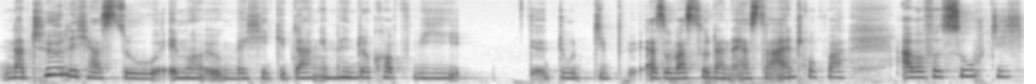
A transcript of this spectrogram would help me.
natürlich hast du immer irgendwelche Gedanken im Hinterkopf, wie du die, also was so dein erster Eindruck war, aber versuch dich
